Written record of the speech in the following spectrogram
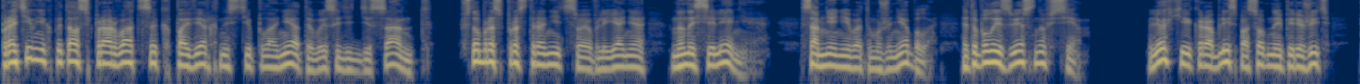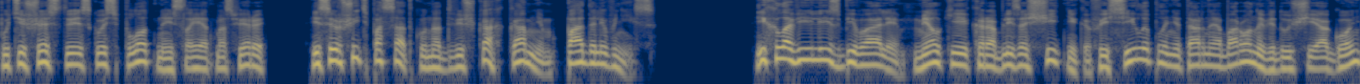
противник пытался прорваться к поверхности планеты, высадить десант, чтобы распространить свое влияние на население. Сомнений в этом уже не было. Это было известно всем. Легкие корабли, способные пережить путешествие сквозь плотные слои атмосферы и совершить посадку на движках камнем, падали вниз. Их ловили и сбивали мелкие корабли защитников и силы планетарной обороны, ведущие огонь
